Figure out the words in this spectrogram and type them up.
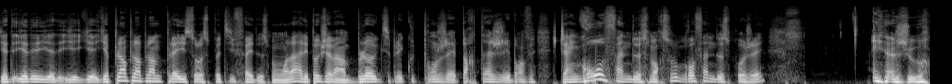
il y a il y a il y a y y a plein plein plein de plays sur le Spotify de ce moment-là. À l'époque, j'avais un blog qui s'appelait Coup de Ponge, j'avais partagé. J'étais un gros fan de ce morceau, gros fan de ce projet. Et un jour,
